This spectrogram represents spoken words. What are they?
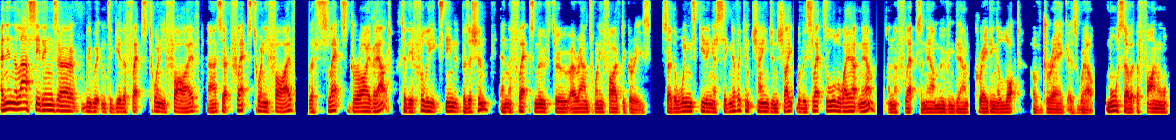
And then the last settings, uh, we work them together, flaps 25. Uh, so at flaps 25, the slats drive out to their fully extended position and the flaps move to around 25 degrees. So the wing's getting a significant change in shape with the slats all the way out now and the flaps are now moving down, creating a lot of drag as well. More so at the final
